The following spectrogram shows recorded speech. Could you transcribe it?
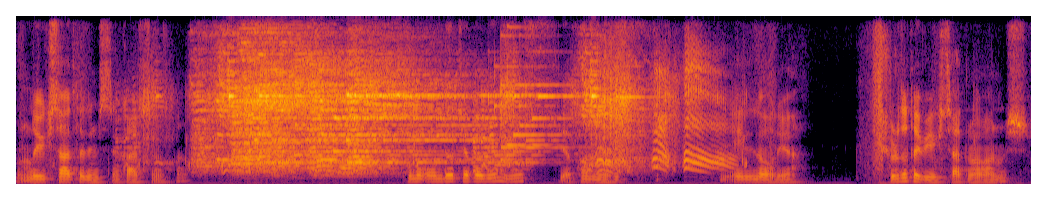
Bunu da yükseltelim sizin karşınızda. Bunu 14 yapabilir miyiz? Yapamıyoruz. 50 oluyor. Şurada da bir yükseltme varmış.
